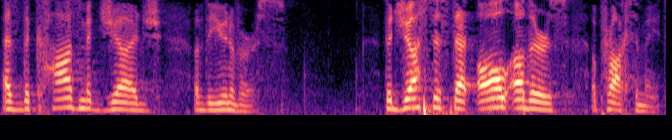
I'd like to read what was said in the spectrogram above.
as the cosmic judge of the universe. The justice that all others approximate.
